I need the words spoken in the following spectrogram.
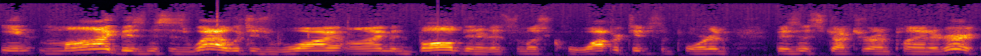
in my business as well, which is why I'm involved in it. It's the most cooperative, supportive business structure on planet Earth.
